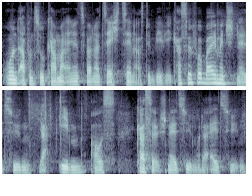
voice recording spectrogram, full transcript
Und ab und zu kam mal eine 216 aus dem BW Kassel vorbei mit Schnellzügen, ja, eben aus Kassel, Schnellzügen oder Eilzügen.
